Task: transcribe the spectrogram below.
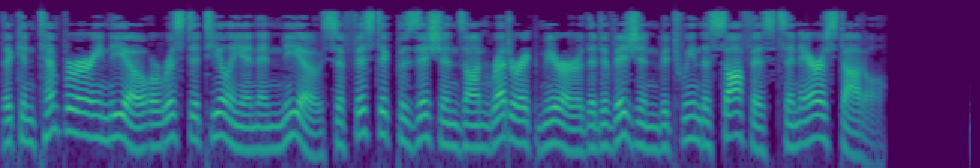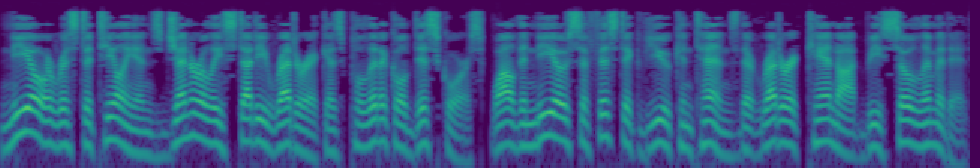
The contemporary Neo-Aristotelian and Neo-Sophistic positions on rhetoric mirror the division between the Sophists and Aristotle. Neo-Aristotelians generally study rhetoric as political discourse, while the Neo-Sophistic view contends that rhetoric cannot be so limited.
